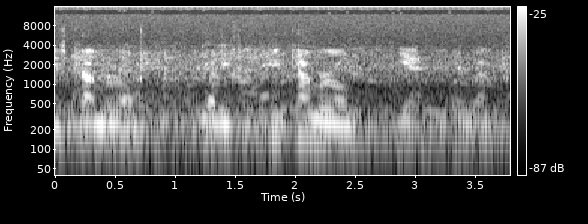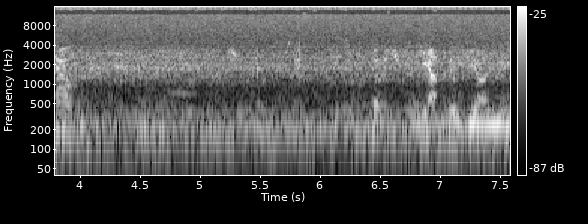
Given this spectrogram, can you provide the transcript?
he's Cameron. Yeah, he's fucking Cameron. Yeah, on. uh, Calvin. Yeah, the behind me.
